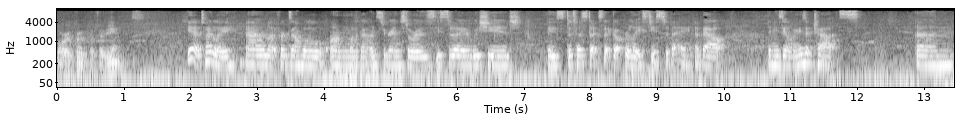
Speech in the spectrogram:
or a group of events. Yeah, totally. Um, like for example, on one of our Instagram stories yesterday, we shared these statistics that got released yesterday about the New Zealand music charts, um,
